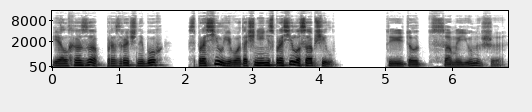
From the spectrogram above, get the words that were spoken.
И Алхазаб, прозрачный бог, спросил его, а точнее не спросил, а сообщил. «Ты тот самый юноша,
